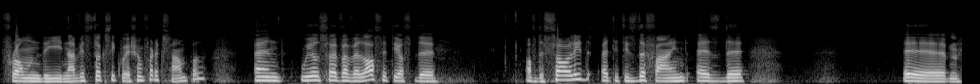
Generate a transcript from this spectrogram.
from the Navier-Stokes equation, for example. And we also have a velocity of the of the solid, and it is defined as the um,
